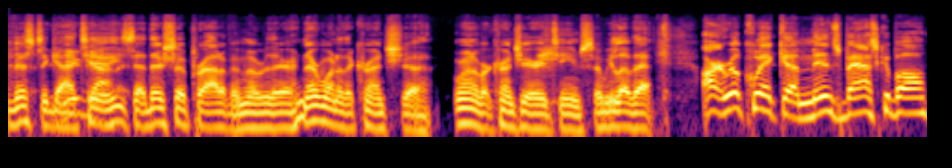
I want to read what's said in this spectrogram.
Altavista guy you too. He said they're so proud of him over there, and they're one of the Crunch, uh, one of our Crunch area teams. So we love that. All right, real quick, uh, men's basketball.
